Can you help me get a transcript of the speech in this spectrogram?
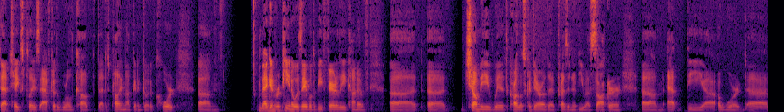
that takes place after the World Cup that is probably not going to go to court. Um, Megan Rapinoe was able to be fairly kind of uh, uh, chummy with Carlos Cordeiro, the president of U.S. Soccer, um, at the uh, award uh,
